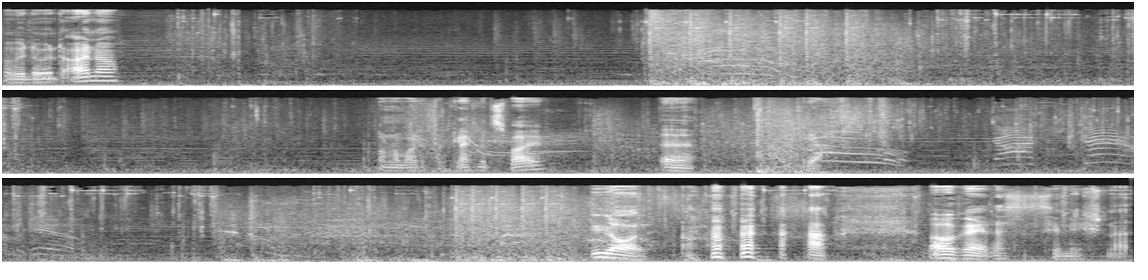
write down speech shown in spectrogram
Mal wieder mit einer. Und nochmal den Vergleich mit zwei. Äh, ja. LOL. okay, das ist ziemlich schnell.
